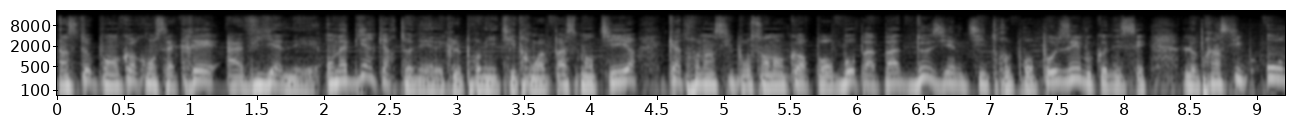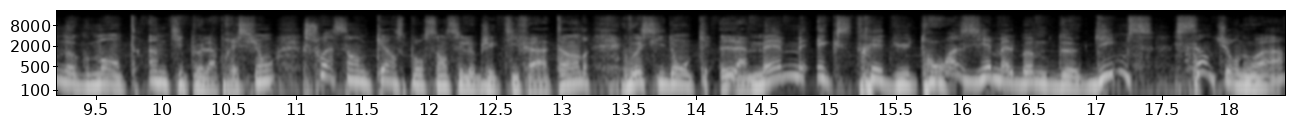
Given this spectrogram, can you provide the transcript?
un stop ou encore consacré à Vianney. On a bien cartonné avec le premier titre, on va pas se mentir. 86% d'encore pour Beau Papa. Deuxième titre proposé, vous connaissez le principe, on augmente un petit peu la pression. 75% c'est l'objectif à atteindre. Voici donc la même, extrait du troisième album de Gims, Ceinture Noire.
